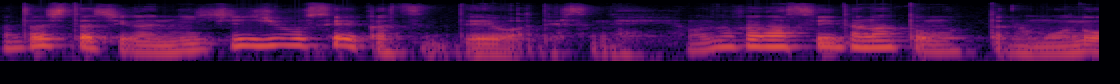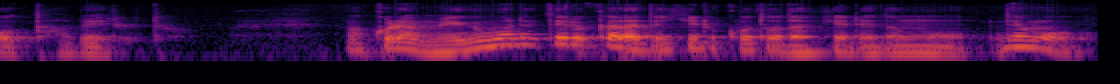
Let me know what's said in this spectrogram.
私たちが日常生活ではですねお腹が空いたなと思ったら物を食べると、まあ、これは恵まれてるからできることだけれどもでも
